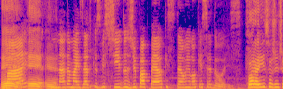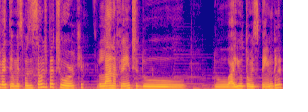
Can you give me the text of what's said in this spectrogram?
é, mas é, é. nada mais é do que os vestidos de papel que estão enlouquecedores. Fora isso, a gente vai ter uma exposição de patchwork lá na frente do, do Ailton Spengler,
